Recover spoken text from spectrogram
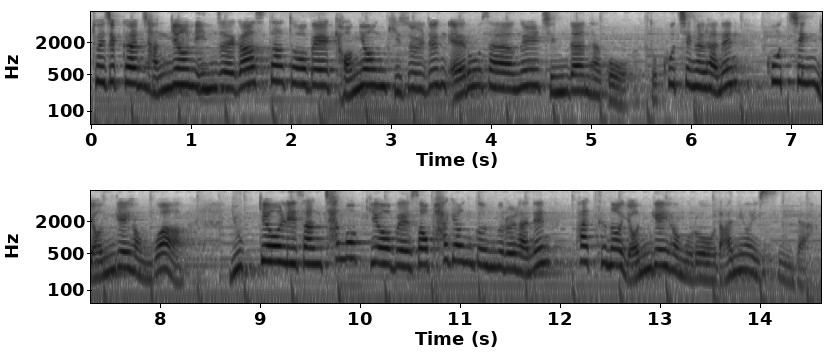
퇴직한 장년 인재가 스타트업의 경영 기술 등 애로사항을 진단하고 또 코칭을 하는 코칭 연계형과 6개월 이상 창업 기업에서 파견 근무를 하는 파트너 연계형으로 나뉘어 있습니다.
